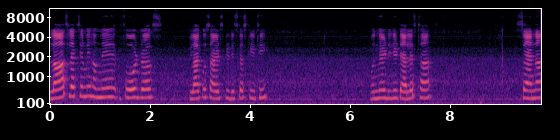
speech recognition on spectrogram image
लास्ट लेक्चर में हमने फोर ड्रग्स ग्लाइकोसाइड्स की डिस्कस की थी। उनमें डिजिटैलिस था senna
